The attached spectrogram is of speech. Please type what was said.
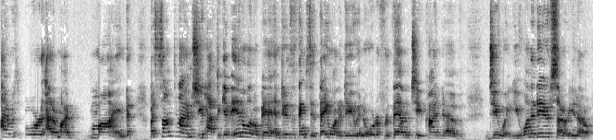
I was bored out of my mind. But sometimes you have to give in a little bit and do the things that they want to do in order for them to kind of do what you want to do. So, you know,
